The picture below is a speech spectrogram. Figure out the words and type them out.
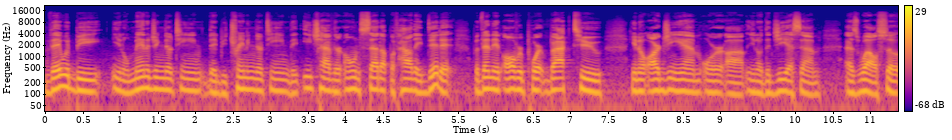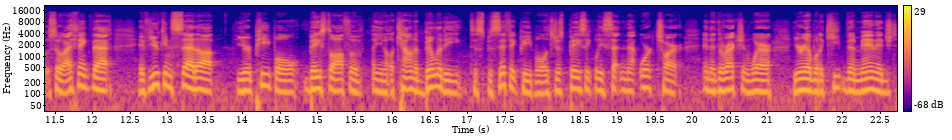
they would be you know managing their team they'd be training their team they'd each have their own setup of how they did it but then they'd all report back to you know our gm or uh, you know the gsm as well so so i think that if you can set up your people based off of you know accountability to specific people. It's just basically setting that work chart in a direction where you're able to keep them managed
